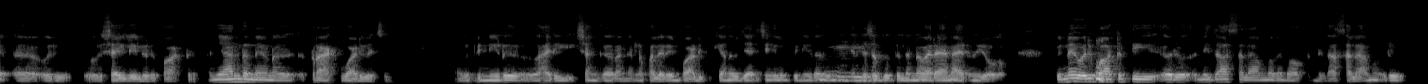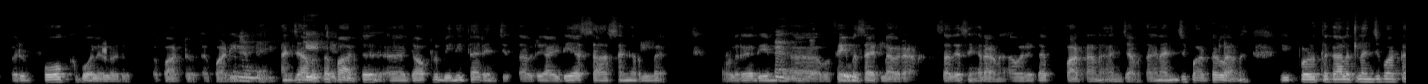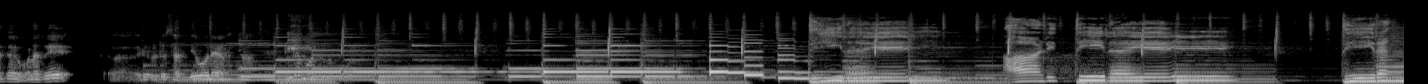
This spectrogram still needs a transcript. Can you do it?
ഒരു ശൈലിയിലൊരു പാട്ട്. ഞാൻ തന്നെയാണ് ട്രാക്ക് പാടി വെച്ചത്. അത് പിന്നീട് ഹരി ശങ്കർ അങ്ങനെ പലരെയും പാടിപ്പിക്കാന്ന് വിചാരിച്ചെങ്കിലും പിന്നീട് അത് എന്റെ ശബ്ദത്തിൽ തന്നെ വരാനായിരുന്നു യോഗം. പിന്നെ ഒരു പാട്ട് ടി ഒരു നിദാ സലാം എന്ന് പറഞ്ഞ ഡോക്ടർ നിദാ സലാം ഒരു ഒരു ഫോക്ക് പോലെയുള്ള ഒരു പാട്ട് പാടിയിട്ടുണ്ട്. അഞ്ചാമത്തെ പാട്ട് ഡോക്ടർ ബിനിത രഞ്ജിത്ത്. അവർ ഐഡിയ സ്റ്റാർ സിംഗറിലെ വളരെയധികം ഫേമസ് ഫേമസ് ആയിട്ടുള്ളവരാണ് സദ്യ സിംഗറാണ് അവരുടെ പാട്ടാണ് അഞ്ചാമത്തെ. അങ്ങനെ അഞ്ച് പാട്ടുകളാണ്. ഇപ്പോഴത്തെ കാലത്തിൽ അഞ്ച് പാട്ടൊക്കെ വളരെ ഒരു ഒരു സദ്യ പോലെയാണ്. ആഴിത്തീരയേ തീരങ്ങൾ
